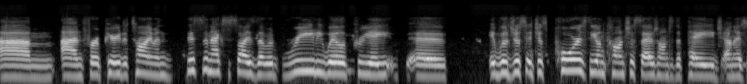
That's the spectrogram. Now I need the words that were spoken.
um, and for a period of time. And this is an exercise that would really will create. Uh, it will just it just pours the unconscious out onto the page, and it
